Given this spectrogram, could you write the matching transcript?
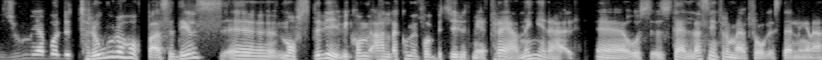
jo, men jag både tror och hoppas. Dels eh, måste vi, vi kommer, alla kommer få betydligt mer träning i det här eh, och ställas inför de här frågeställningarna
